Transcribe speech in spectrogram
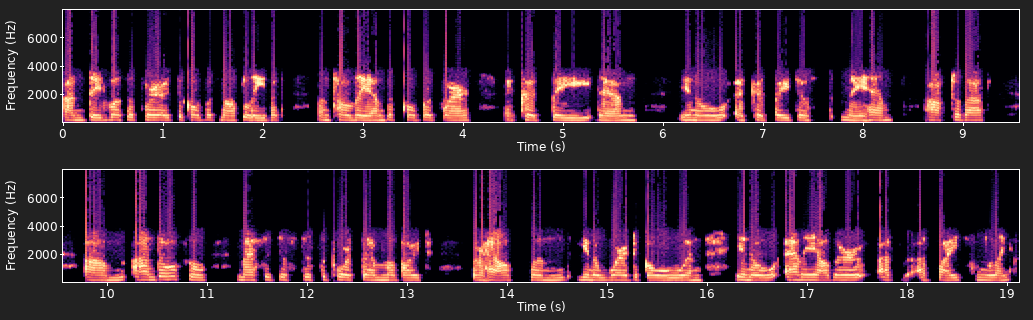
and deal with it throughout the COVID, not leave it until the end of COVID where it could be then, you know, it could be just mayhem after that. Um, and also messages to support them about their health and, you know, where to go and, you know, any other ad- advice and links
